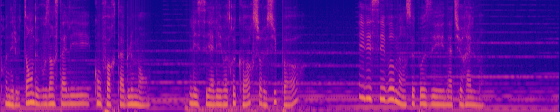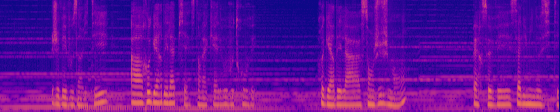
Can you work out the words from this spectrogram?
Prenez le temps de vous installer confortablement. Laissez aller votre corps sur le support et laissez vos mains se poser naturellement. Je vais vous inviter à regarder la pièce dans laquelle vous vous trouvez. Regardez-la sans jugement Percevez sa luminosité,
